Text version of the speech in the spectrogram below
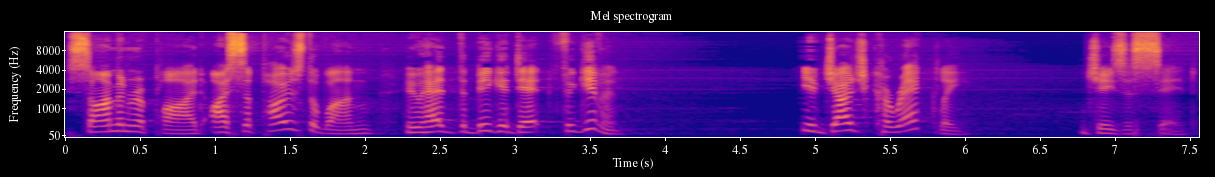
Simon replied, I suppose the one who had the bigger debt forgiven. You've judged correctly, Jesus said.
